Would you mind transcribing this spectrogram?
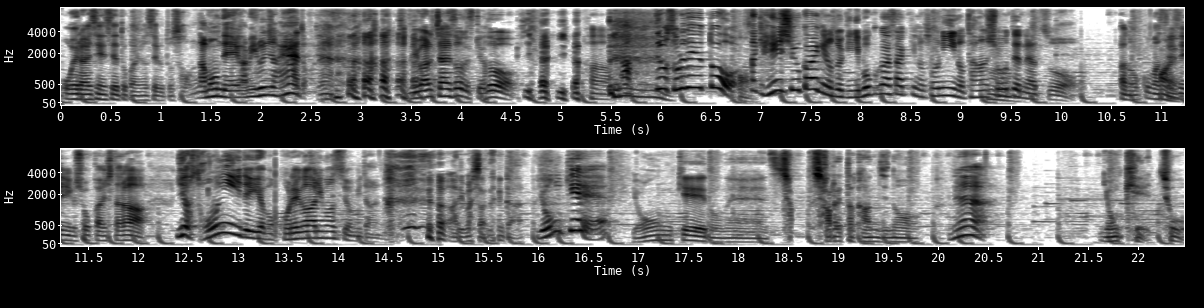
お偉い先生とかに言わせるとそんなもんで映画見るんじゃねえとかね。ちょっと言われちゃいそうですけど。いやいや。はい。あでもそれで言うとはさっき編集会議の時に僕がさっきのソニーの単焦点のやつを、あの小松先生に紹介したら、い、やソニーで言えばこれがありますよみたいな。ありましたねなんか。4K? 4K のねしゃしゃれた感じの。ね 4K 超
